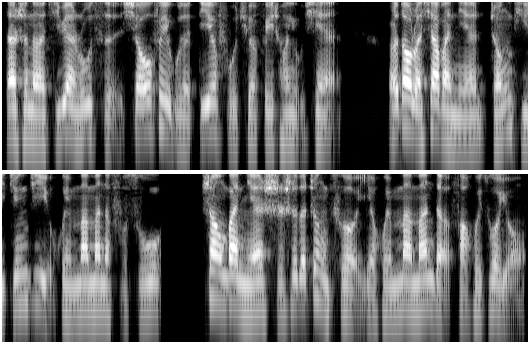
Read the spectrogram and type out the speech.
但是呢，即便如此，消费股的跌幅却非常有限。而到了下半年，整体经济会慢慢的复苏，上半年实施的政策也会慢慢的发挥作用。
